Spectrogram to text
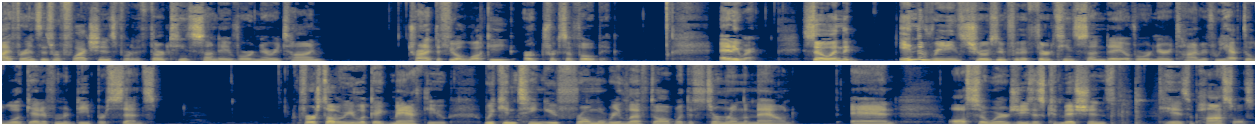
Hi, friends. This reflection is for the 13th Sunday of Ordinary Time. Try not to feel lucky or trixophobic. Anyway, so in the in the readings chosen for the 13th Sunday of Ordinary Time, if we have to look at it from a deeper sense, first off, we look at Matthew, we continue from where we left off with the Sermon on the Mount and also where Jesus commissions his apostles.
